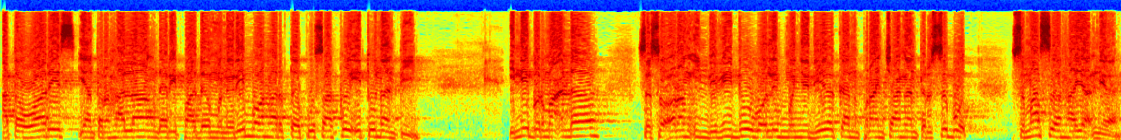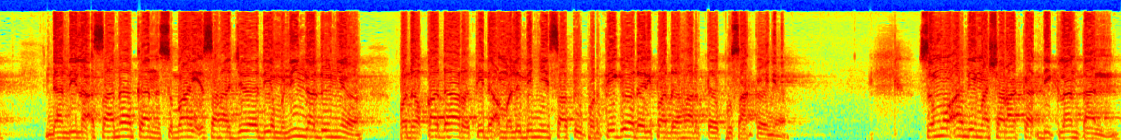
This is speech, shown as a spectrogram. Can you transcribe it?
atau waris yang terhalang daripada menerima harta pusaka itu nanti. Ini bermakna seseorang individu boleh menyediakan perancangan tersebut semasa hayatnya dan dilaksanakan sebaik sahaja dia meninggal dunia pada kadar tidak melebihi satu per tiga daripada harta pusakanya. Semua ahli masyarakat di Kelantan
